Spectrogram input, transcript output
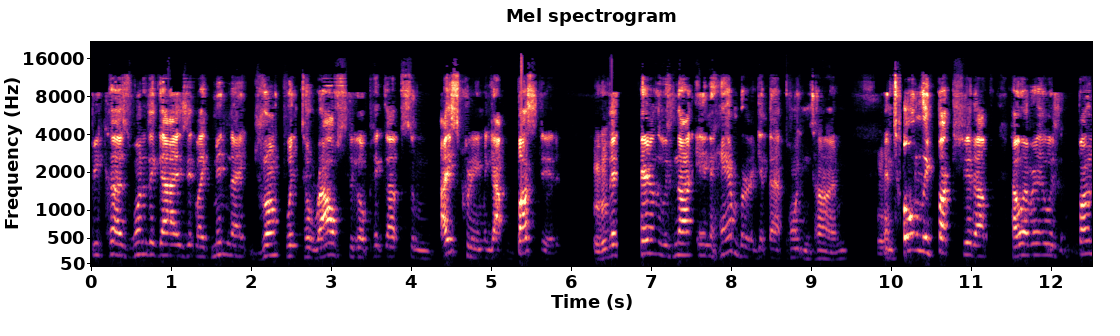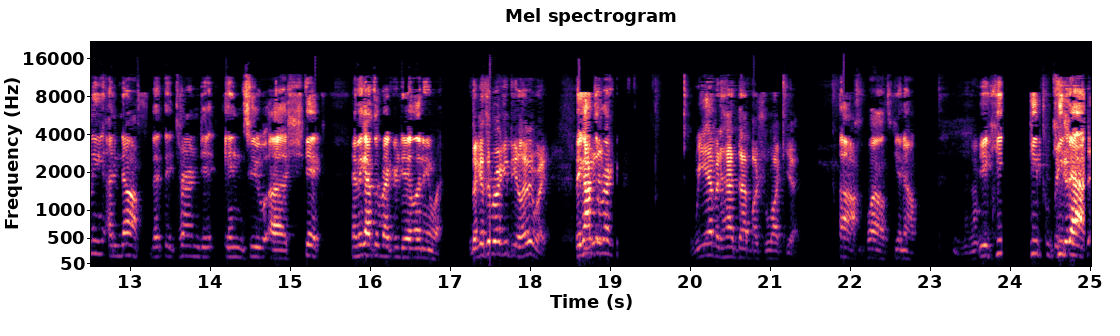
because one of the guys at like midnight drunk went to Ralph's to go pick up some ice cream and got busted. Mhm. That apparently was not in Hamburg at that point in time Mhm. and totally fucked shit up. However, it was funny enough that they turned it into a shtick and they got the record deal anyway. They get the record deal anyway. They got the record. We haven't had that much luck yet. Ah, well, you know, you keep keep keep Because at. they,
